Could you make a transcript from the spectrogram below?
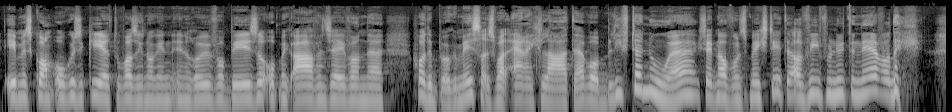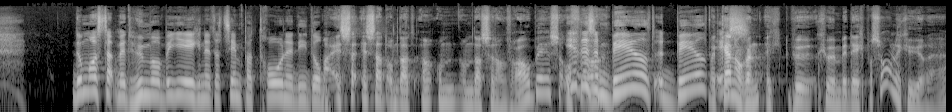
Emus kwam ook eens een keer, toen was ik nog in, in Reuver bezig, op mijn avond zei van, goh, de burgemeester is wel erg laat, hè. Wat blieft dat nu, hè? Ik zei, nou, volgens mij staat al vier minuten neer. Dan moest dat met humor bejegenen. Dat zijn patronen die dom. Maar is dat, is dat omdat, om, omdat ze dan vrouw is? Of, het is een beeld. Het beeld maar ik ken nog een, ik, gewoon bij dicht persoonlijk huren, hè?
